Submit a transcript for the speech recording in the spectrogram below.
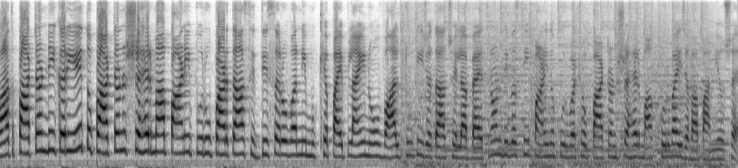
વાત પાટણની કરીએ તો પાટણ શહેરમાં પાણી પૂરું પાડતા સિદ્ધિ સરોવરની મુખ્ય પાઇપલાઇનો વાલ તૂટી જતા છેલ્લા બે ત્રણ દિવસથી પાણીનો પુરવઠો પાટણ શહેરમાં ખોરવાઈ જવા પામ્યો છે,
